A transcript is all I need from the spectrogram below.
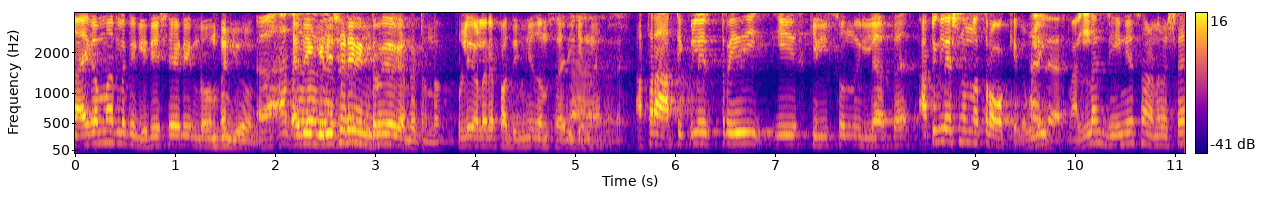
നായകന്മാരിലൊക്കെ ഗിരീഷ് ഏടി ഉണ്ടോ എന്ന് എനിക്ക് തോന്നുന്നു. അതായത് ഗിരീഷ് ഷേഡിയുടെ ഇന്റർവ്യൂ കണ്ടിട്ടുണ്ടോ? പുള്ളി വളരെ പതിഞ്ഞ് സംസാരിക്കുന്ന അത്ര ആർട്ടിക്കുലേറ്ററി ഈ സ്കിൽസ് ഒന്നും ഇല്ലാത്ത ആർട്ടിക്കുലേഷൻ ഒന്നും അത്ര ഓക്കെ അല്ല. പുള്ളി നല്ല ജീനിയസ് ആണ് പക്ഷെ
